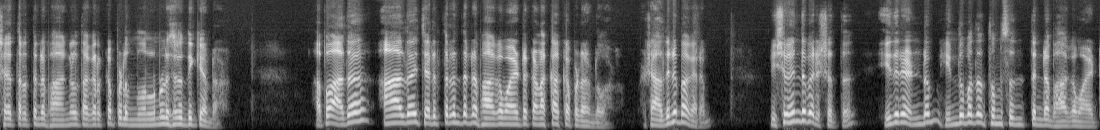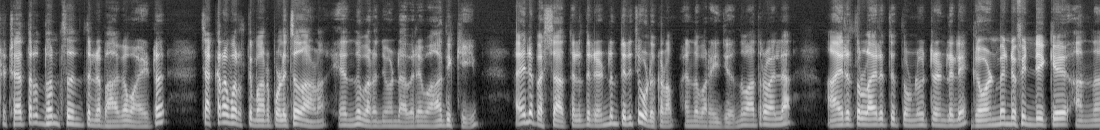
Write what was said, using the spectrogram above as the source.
ക്ഷേത്രത്തിന്റെ ഭാഗങ്ങൾ തകർക്കപ്പെടുന്നത് നമ്മൾ ശ്രദ്ധിക്കേണ്ടതാണ്. അപ്പോൾ അത് അത് ചരിത്രത്തിന്റെ ഭാഗമായിട്ട് കണക്കാക്കപ്പെടേണ്ടതാണ്. പക്ഷേ അതിന് പകരം വിശ്വഹിന്ദു പരിഷത്ത് ഇത് രണ്ടും ഹിന്ദുമതധ്വംസത്തിന്റെ ഭാഗമായിട്ട് ക്ഷേത്രധ്വംസത്തിന്റെ ഭാഗമായിട്ട് ചക്രവർത്തിമാർ പൊളിച്ചതാണ് എന്ന് പറഞ്ഞുകൊണ്ട് അവരെ വാദിക്കുകയും അതിന്റെ പശ്ചാത്തലത്തിൽ രണ്ടും തിരിച്ചു കൊടുക്കണം എന്ന് പറയുകയും ചെയ്തു. മാത്രമല്ല ആയിരത്തി തൊള്ളായിരത്തി തൊണ്ണൂറ്റി രണ്ടിലെ ഗവൺമെന്റ് ഓഫ് ഇന്ത്യയ്ക്ക് അന്ന്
